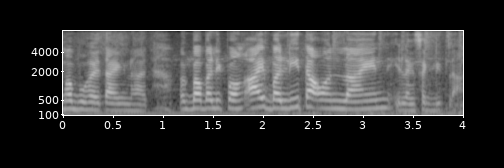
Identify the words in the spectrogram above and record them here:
Mabuhay tayong lahat. Magbabalik po ang iBalita Online, ilang saglit lang.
